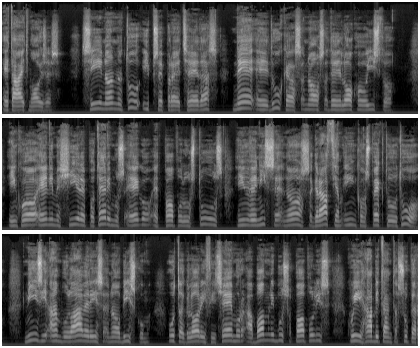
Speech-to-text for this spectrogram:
et ait Moises, si non tu ipse precedas, ne educas nos de loco isto, in quo enim scire poterimus ego et populus tuus invenisse nos gratiam in conspectu tuo, nisi ambulaveris nobiscum, ut glorificemur ab omnibus populis qui habitant super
